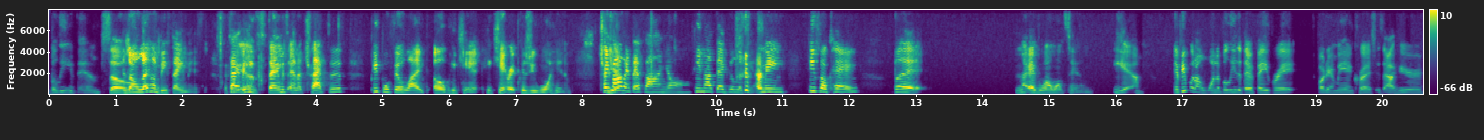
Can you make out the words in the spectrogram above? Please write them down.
believe them. So and don't let him be famous. The fact yeah. that he's famous and attractive, people feel like, oh, he can't he can't rape because you want him. Trey yeah. ain't that fine, y'all. He's not that good looking. I mean, he's okay, but not everyone wants him. Yeah. And people don't want to believe that their favorite or their man crush is out here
